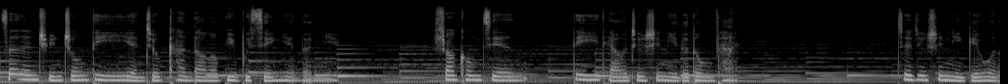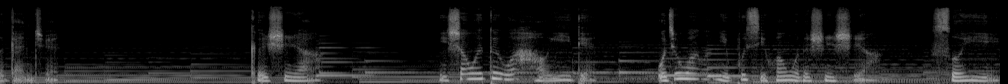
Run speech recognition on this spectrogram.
在人群中第一眼就看到了并不显眼的你，刷空间，第一条就是你的动态。这就是你给我的感觉。可是啊。你稍微对我好一点，我就忘了你不喜欢我的事实啊！所以，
